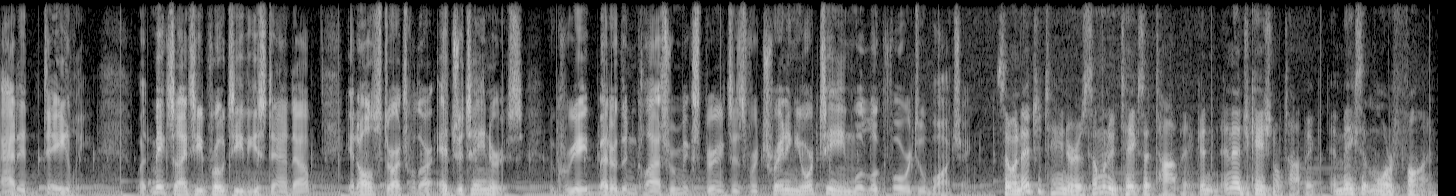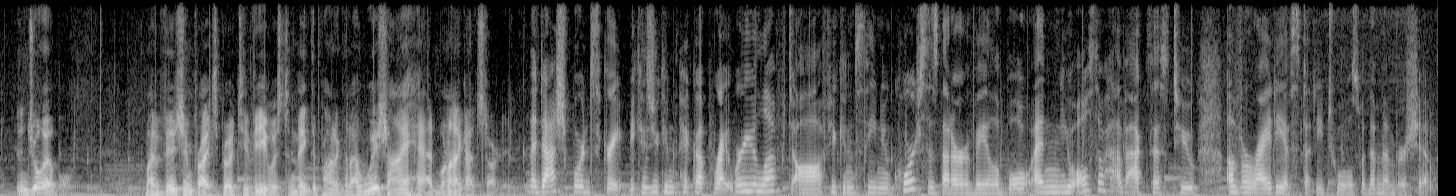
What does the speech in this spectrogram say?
added daily. What makes IT Pro TV stand out? It all starts with our edutainers, who create better than classroom experiences for training your team will look forward to watching. So, an edutainer is someone who takes a topic, an, an educational topic, and makes it more fun, enjoyable. My vision for IT Pro TV was to make the product that I wish I had when I got started. The dashboard's great because you can pick up right where you left off, you can see new courses that are available, and you also have access to a variety of study tools with a membership.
